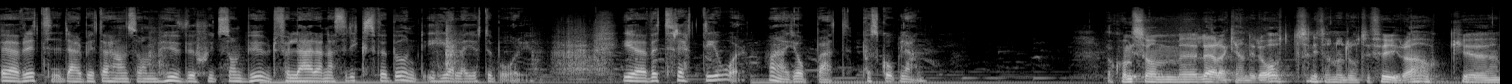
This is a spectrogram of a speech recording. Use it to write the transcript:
Övrig tid arbetar han som huvudskyddsombud för Lärarnas riksförbund i hela Göteborg. I över 30 år har han jobbat på skolan. Jag kom som eh, lärarkandidat 1984 och eh,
